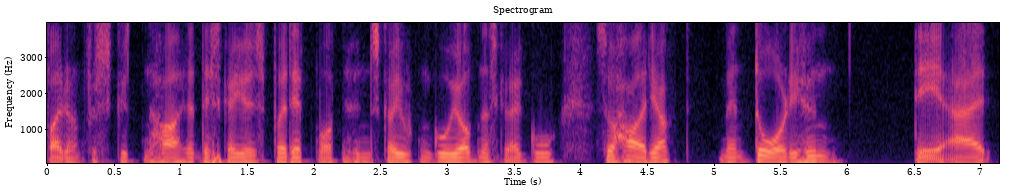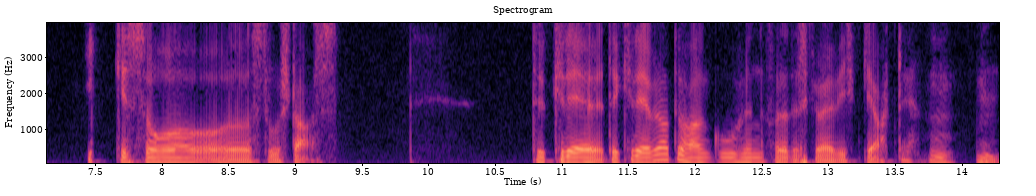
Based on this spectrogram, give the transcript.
bare han får skutt en hare. Det skal gjøres på rett måte. Hunden skal ha gjort en god jobb. Den skal være god. Så harejakt med en dårlig hund, det er ikke så stor stas. Du krever, det krever at du har en god hund for at det skal være virkelig artig. Mm. Mm.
